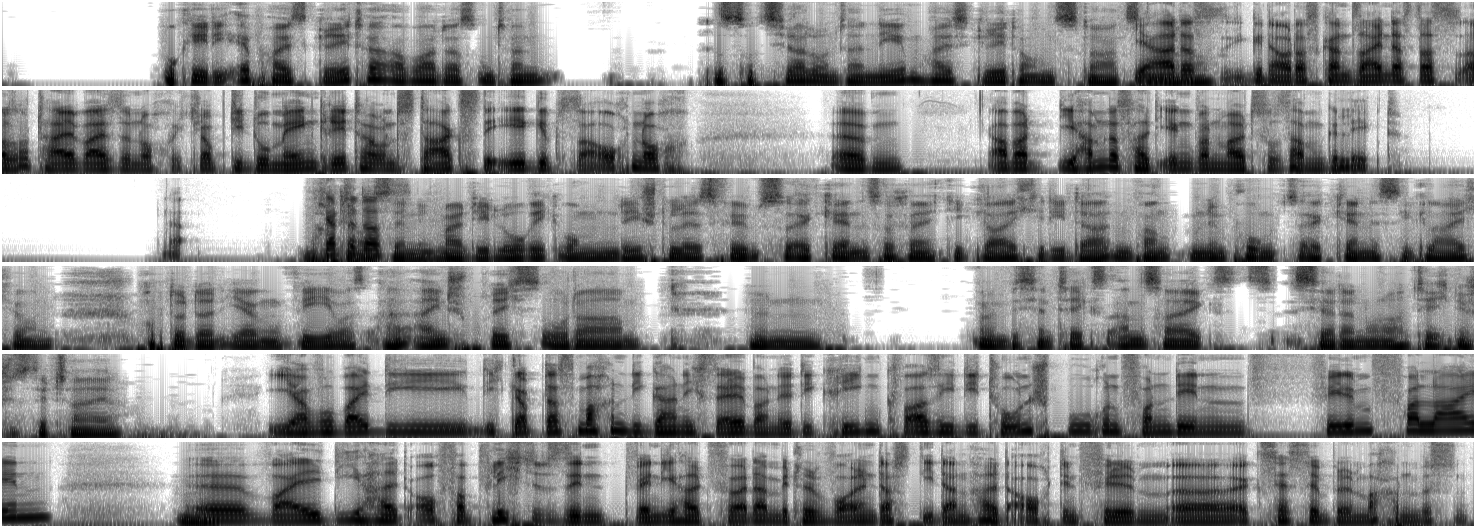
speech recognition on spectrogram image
Okay, die App heißt Greta, aber das Unter das soziale Unternehmen heißt Greta und Starks. Ja, immer das, genau, das kann sein, dass das also teilweise noch, ich glaube, die Domain Greta und Starks.de gibt's auch noch. Ähm, aber die haben das halt irgendwann mal zusammengelegt. Ich hatte Macht das. Sinn. Ich meine, die Logik, um die Stelle des Films zu erkennen, ist wahrscheinlich die gleiche. Die Datenbank, um den Punkt zu erkennen, ist die gleiche. Und ob du dann irgendwie was einsprichst oder ein, ein bisschen Text anzeigst, ist ja dann nur noch ein technisches Detail. Ja, wobei die, ich glaube, das machen die gar nicht selber, ne? Die kriegen quasi die Tonspuren von den Filmverleihen, Hm. äh, weil die halt auch verpflichtet sind, wenn die halt Fördermittel wollen, dass die dann halt auch den Film äh, accessible machen müssen.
